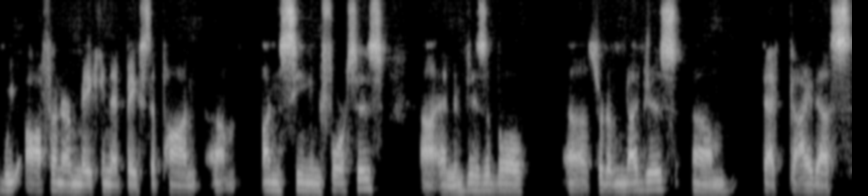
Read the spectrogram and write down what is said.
we often are making it based upon um, unseen forces uh, and invisible uh, sort of nudges um, that guide us.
